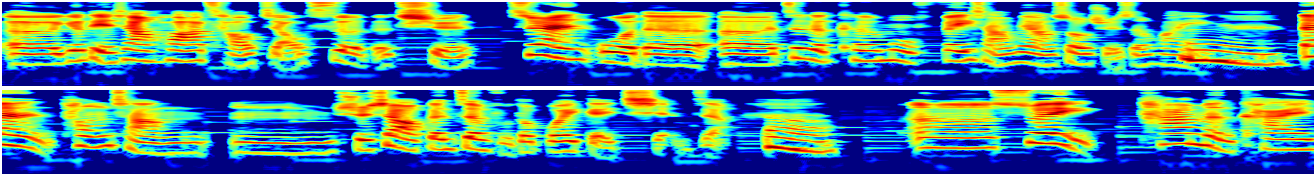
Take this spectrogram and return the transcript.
呃，有点像花草角色的缺，虽然我的呃这个科目非常非常受学生欢迎，嗯、但通常嗯学校跟政府都不会给钱这样，嗯。呃，所以他们开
